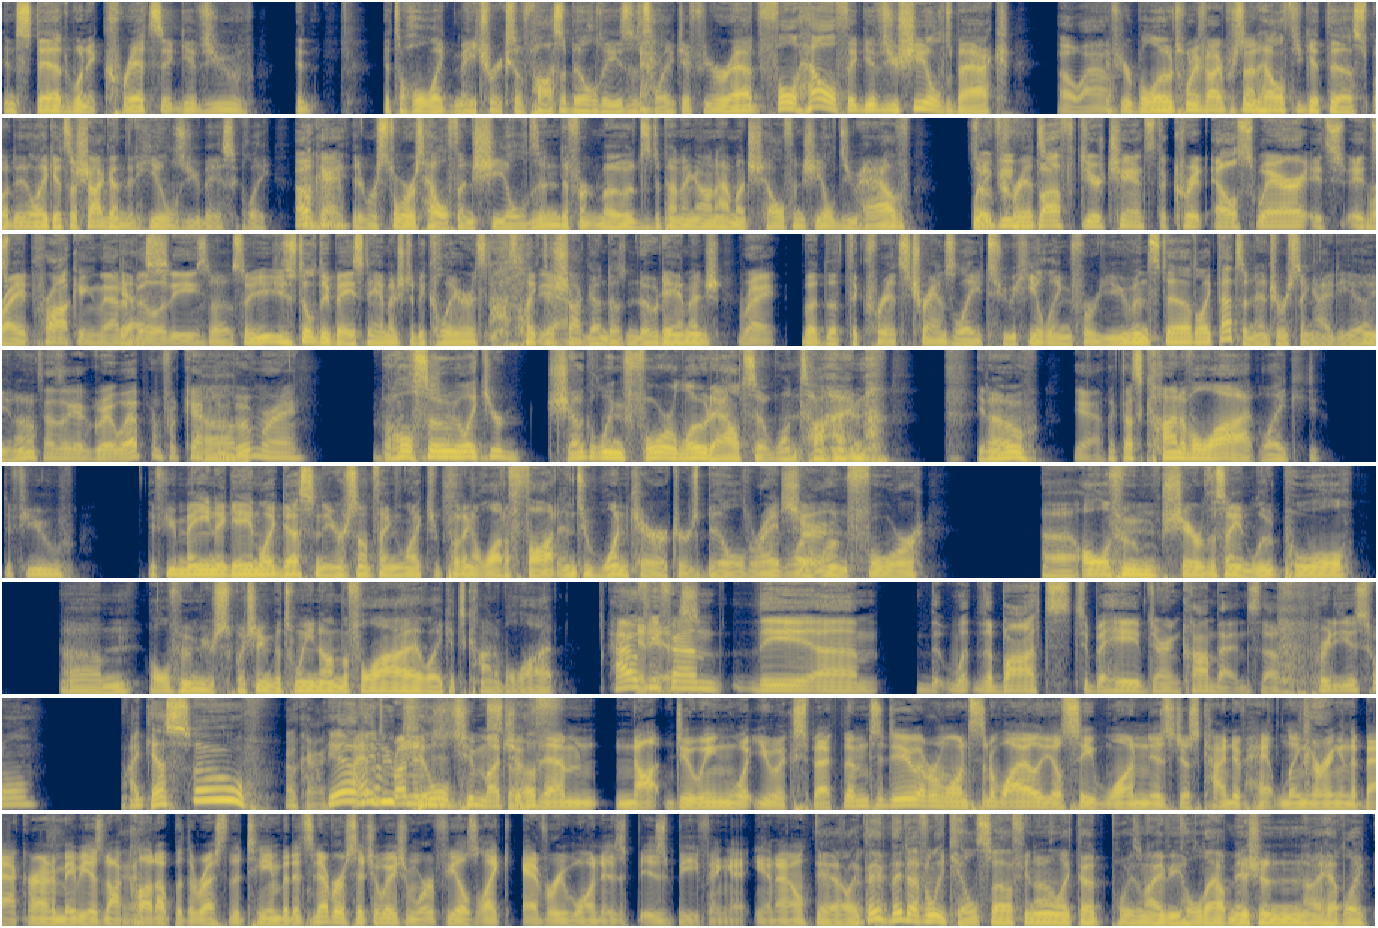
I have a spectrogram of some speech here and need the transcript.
Instead, when it crits, it gives you it. It's a whole like matrix of possibilities. It's like if you're at full health, it gives you shields back. Oh wow. If you're below 25% health, you get this. But it, like it's a shotgun that heals you basically. okay. It restores health and shields in different modes depending on how much health and shields you have. So if it you crits, buffed your chance to crit elsewhere, it's it's Right. procking that yes. ability. So so you, you still do base damage to be clear. It's not like Yeah. the shotgun does no damage, right. but that the crits translate to healing for you instead. Like that's an interesting idea, you know. Sounds like a great weapon for Captain Um, Boomerang. But also like you're juggling four loadouts at one time. you know? Yeah. Like that's kind of a lot. Like if you if you main a game like Destiny or something, like you're putting a lot of thought into one character's build, right? Sure. Let alone four. Uh, all of whom share the same loot pool. Um, all of whom you're switching between on the fly. Like it's kind of a lot. How have It you is. found the um the, what- the bots to behave during combat and stuff? Pretty useful. I guess so. Okay. Yeah, I they haven't do run kill into too much stuff. of them not doing what you expect them to do. Every once in a while, you'll see one is just kind of ha- lingering in the background and maybe is not Yeah. caught up with the rest of the team. But it's never a situation where it feels like everyone is is beefing it. You know? Yeah, like Okay. they, they definitely kill stuff, you know, like that Poison Ivy holdout mission. I had like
